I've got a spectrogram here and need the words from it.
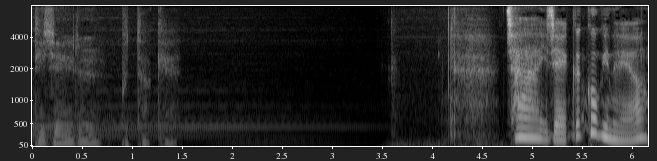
DJ를 부탁해. 자, 이제 끝곡이네요.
